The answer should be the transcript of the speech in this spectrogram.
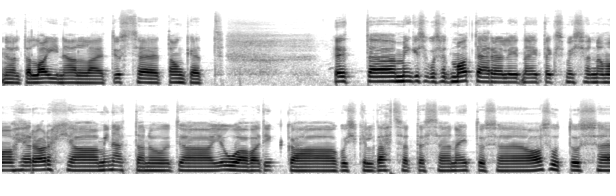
nii-öelda laine alla, et just see, et ongi, et et äh, mingisugused materjalid näiteks, mis on oma hierarhia minetanud ja jõuavad ikka kuskile tähtsatesse näituseasutusse,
